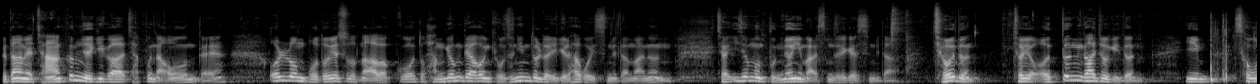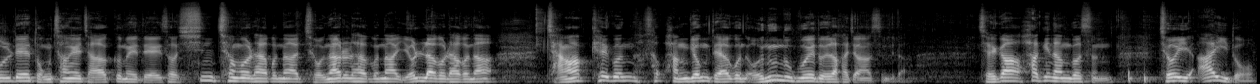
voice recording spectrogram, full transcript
그 다음에 장학금 얘기가 자꾸 나오는데 언론 보도에서도 나왔고 또 환경대학원 교수님들도 얘기를 하고 있습니다만은 제가 이 점은 분명히 말씀드리겠습니다. 저든 저희 어떤 가족이든 이 서울대 동창회 장학금에 대해서 신청을 하거나 전화를 하거나 연락을 하거나 장학회건 환경대학원 어느 누구에도 연락하지 않았습니다. 제가 확인한 것은 저희 아이도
